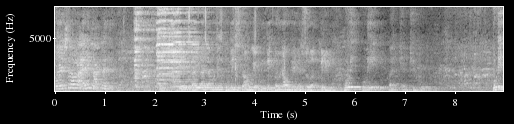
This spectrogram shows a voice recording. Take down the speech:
महेशराव आहे नाकाने एक ताई आल्या म्हणजे तुम्हीच नाव घे मी पण नाव घेण्यास सुरुवात केली. पुढे पुढे गायछापची पुढे पुढे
